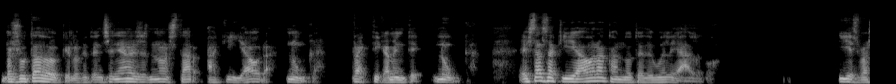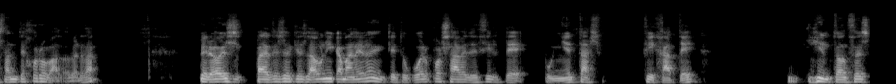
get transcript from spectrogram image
Resultado que lo que te enseñan es no estar aquí y ahora, nunca, prácticamente nunca. Estás aquí y ahora cuando te duele algo. Y es bastante jorobado, ¿verdad? Pero es, parece ser que es la única manera en que tu cuerpo sabe decirte, puñetas, fíjate, y entonces,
